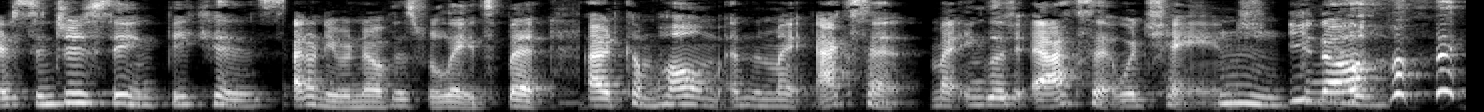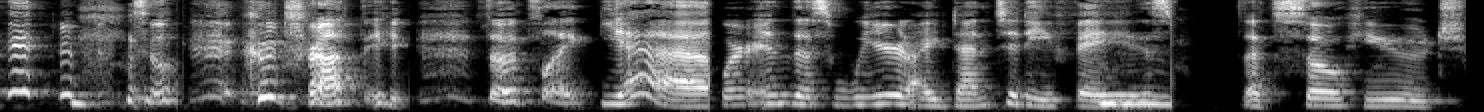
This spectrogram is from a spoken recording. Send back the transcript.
it's interesting because I don't even know if this relates, but I'd come home and then my accent, my English accent would change, mm, you know, to Gujarati. So it's like, yeah, we're in this weird identity phase mm-hmm. That's so huge.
